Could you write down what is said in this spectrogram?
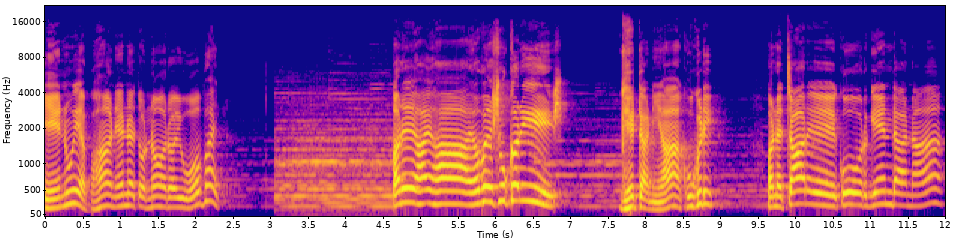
એનું એ ભાન એને તો ન રહ્યું હો ભાઈ. અરે હાય હાય, હવે શું કરીશ? ઘેટાની આંખ ઉઘડી અને ચારે કોર ગેંડાના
